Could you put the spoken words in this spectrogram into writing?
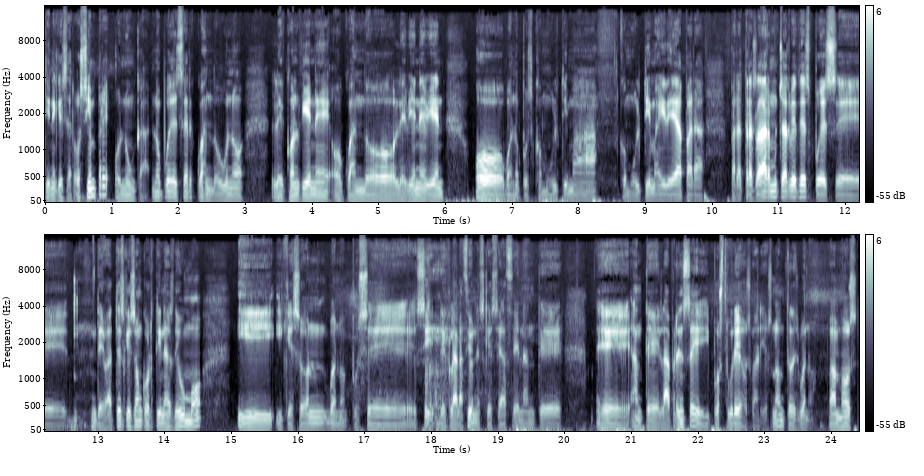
tiene que ser o siempre o nunca. No puede ser cuando uno le conviene o cuando le viene bien o, bueno, pues como última, como última idea para, para trasladar muchas veces pues eh, debates que son cortinas de humo y, que son, bueno, pues eh, sí, declaraciones que se hacen ante, eh, ante la prensa y postureos varios, ¿no? Entonces, bueno, vamos,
